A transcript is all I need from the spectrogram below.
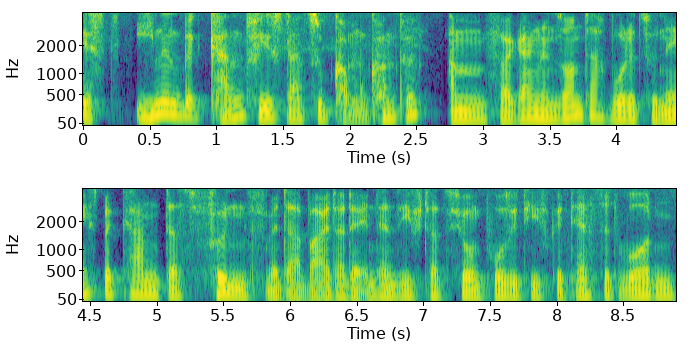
Ist Ihnen bekannt, wie es dazu kommen konnte? Am vergangenen Sonntag wurde zunächst bekannt, dass fünf Mitarbeiter der Intensivstation positiv getestet wurden.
